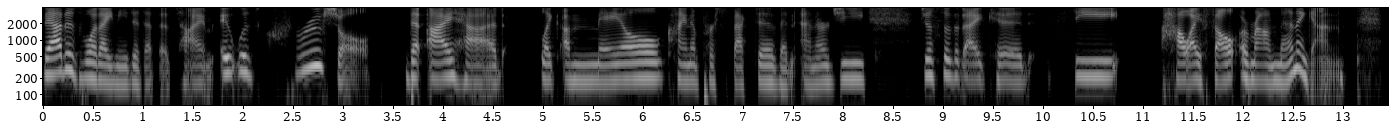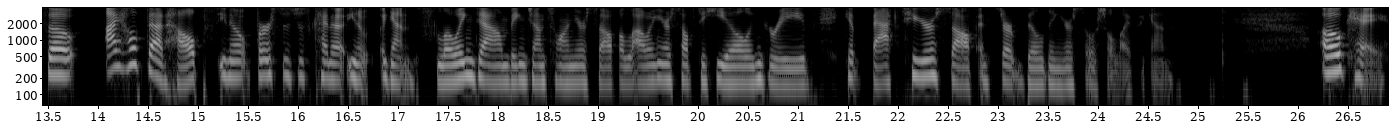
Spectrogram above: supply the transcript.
That is what i needed at the time. It was crucial that i had like a male kind of perspective and energy just so that i could see how i felt around men again. So I hope that helps. You know, first is just kind of, you know, again, slowing down, being gentle on yourself, allowing yourself to heal and grieve, get back to yourself and start building your social life again. Okay,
